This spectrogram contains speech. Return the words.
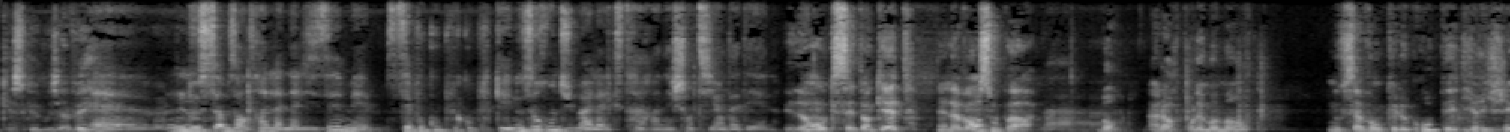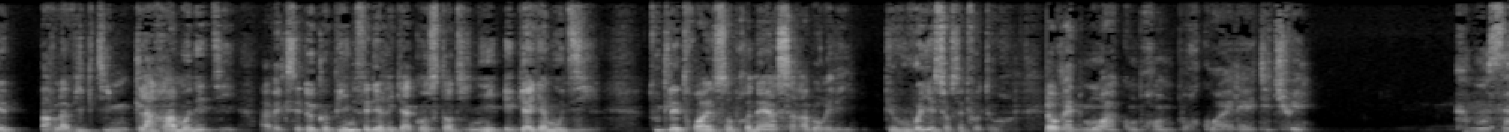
qu'est-ce que vous avez? Euh, nous sommes en train de l'analyser, mais c'est beaucoup plus compliqué. Nous aurons du mal à extraire un échantillon d'ADN. Et donc, cette enquête, elle avance ou pas? Bon, alors pour le moment, nous savons que le groupe est dirigé par la victime, Clara Monetti, avec ses deux copines, Federica Constantini et Gaia Muzzi. Toutes les trois, elles s'en prenaient à Sarah Borelli, que vous voyez sur cette photo. Alors aide-moi à comprendre pourquoi elle a été tuée. Comment ça?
